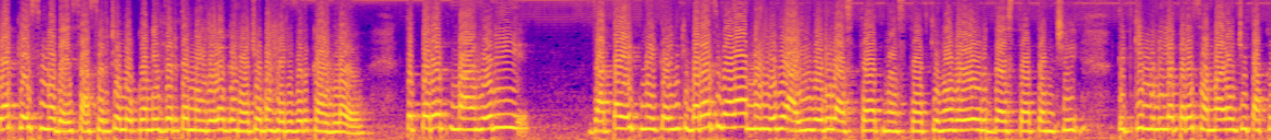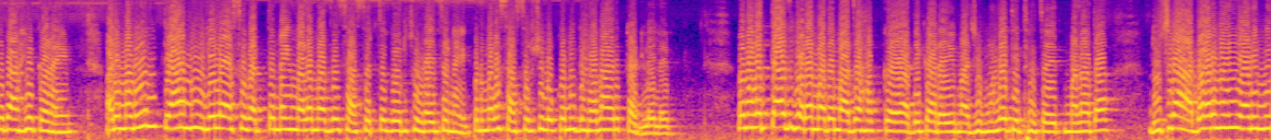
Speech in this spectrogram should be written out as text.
या केसमध्ये सासरच्या लोकांनी जर त्या महिलेला घराच्या बाहेर जर काढलं तर परत माहेरी जाता येत नाही. कारण की बऱ्याच वेळा माहेरी आई वडील असतात नसतात किंवा वयोवृद्ध असतात त्यांची तितकी मुलीला परत सांभाळण्याची ताकद आहे का नाही? आणि म्हणून त्या महिलेला असं वाटतं नाही मला माझं सासरचं घर सोडायचं नाही. पण मला सासरच्या लोकांनी घराबाहेर काढलेलं आहे. तर मला त्याच घरामध्ये माझा हक्क आहे अधिकार आहे माझी मुलं तिथंच आहेत. मला आता दुसरा आधार नाही आणि मी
